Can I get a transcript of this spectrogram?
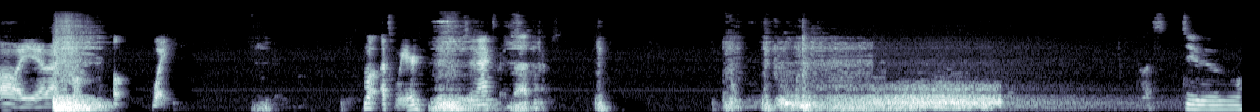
Oh yeah, that's. Oh, wait. Well, that's weird. Shouldn't activate that. do.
